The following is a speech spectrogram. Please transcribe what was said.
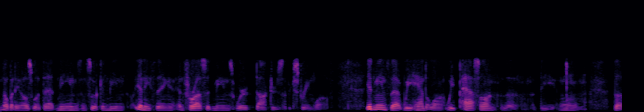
nobody knows what that means, and so it can mean anything. And for us, it means we're doctors of extreme love. It means that we handle on, we pass on the the mm, the,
